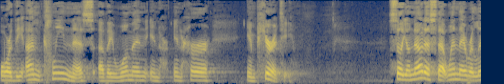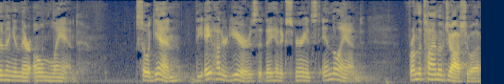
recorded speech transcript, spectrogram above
or the uncleanness of a woman in, in her impurity. So you'll notice that when they were living in their own land, so again, the 800 years that they had experienced in the land from the time of Joshua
